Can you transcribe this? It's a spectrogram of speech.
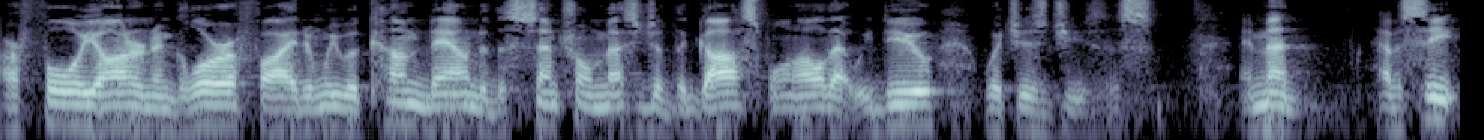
are fully honored and glorified, and we would come down to the central message of the gospel and all that we do, which is Jesus. Amen. Have a seat.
